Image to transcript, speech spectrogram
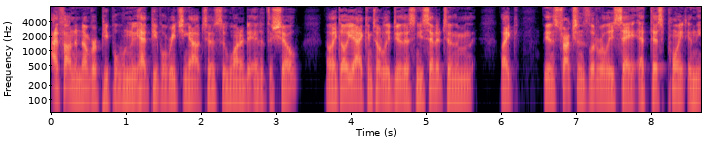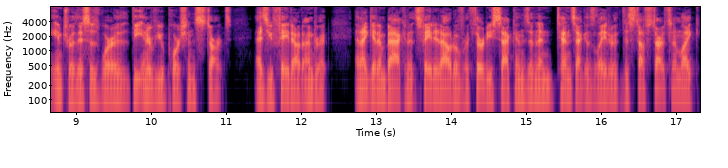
I found a number of people when we had people reaching out to us who wanted to edit the show, they're like, "Oh yeah, I can totally do this," and you send it to them. Like the instructions literally say, "At this point in the intro, this is where the interview portion starts." As you fade out under it, and I get them back, and it's faded out over thirty seconds, and then ten seconds later, the stuff starts, and I'm like,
